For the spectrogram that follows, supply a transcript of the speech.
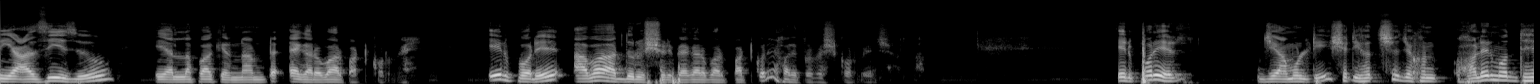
ইয়া এই আল্লাহ পাকের নামটা এগারো বার পাঠ করবে। এরপরে আবার দুরুজ শরীফ এগারো বার পাঠ করে হলে প্রবেশ করবে ইনশাআল্লাহ। এরপরের যে আমলটি, সেটি হচ্ছে যখন হলের মধ্যে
